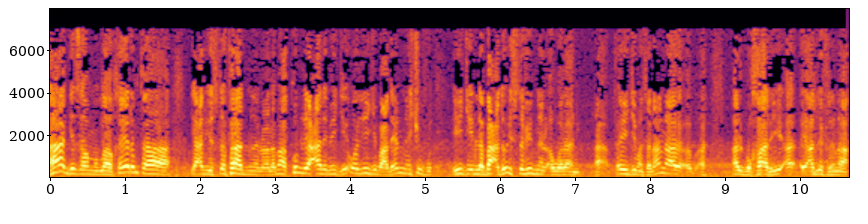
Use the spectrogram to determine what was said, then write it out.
ها جزاهم الله خيرا فيعني يستفاد من العلماء. كل عالم يجي ويجي بعدين نشوف يجي إلا بعده يستفيد من الأولاني. فيجي مثلا البخاري يالف لنا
